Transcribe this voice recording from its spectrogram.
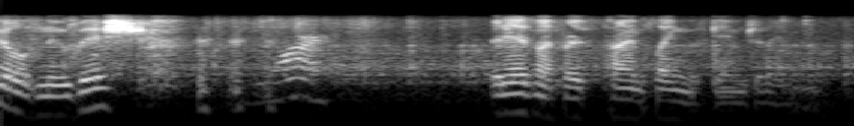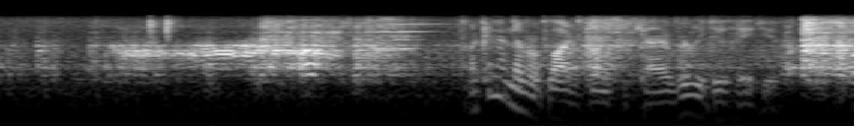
I feel noobish. You are. it is my first time playing this game, Janae. Why can I never block against this guy? I really do hate you.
